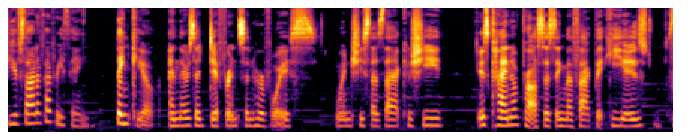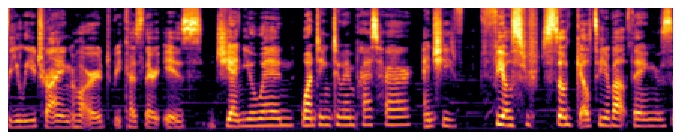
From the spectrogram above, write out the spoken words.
You've thought of everything. Thank you. And there's a difference in her voice when she says that because she is kind of processing the fact that he is really trying hard because there is genuine wanting to impress her and she feels still guilty about things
